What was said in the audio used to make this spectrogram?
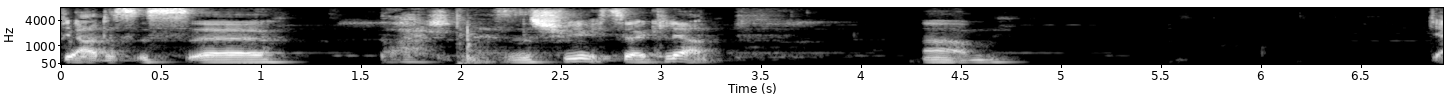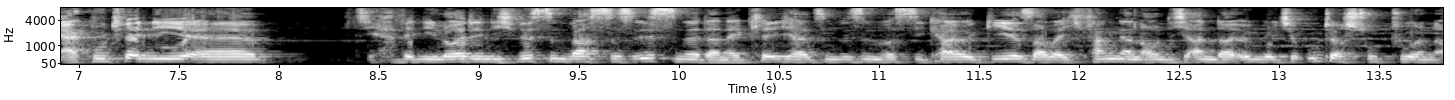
ja, das ist, äh, boah, das ist schwierig zu erklären. Ähm, ja, gut, wenn die, äh, ja, wenn die Leute nicht wissen, was das ist, ne, dann erkläre ich halt so ein bisschen, was die KJG ist, aber ich fange dann auch nicht an, da irgendwelche Unterstrukturen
